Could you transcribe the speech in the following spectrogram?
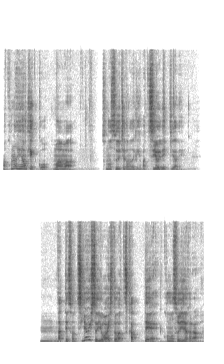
まあ、この辺は結構、まあまあ、その数値だと思うんだけど、やっぱ強いデッキだね。うん。だって、その強い人、弱い人が使って、この数字だから、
